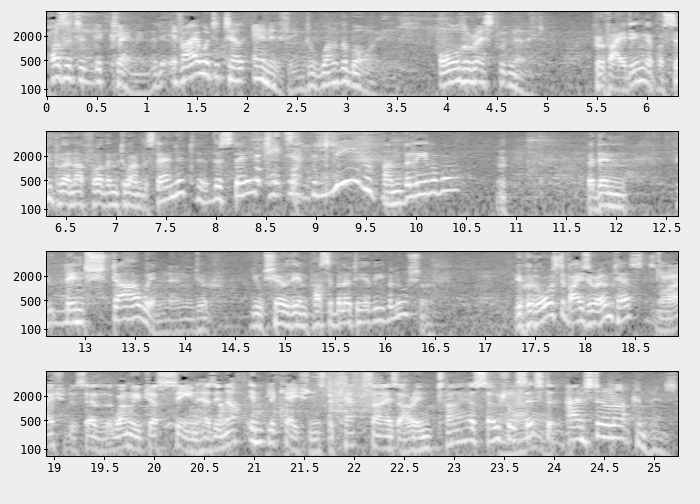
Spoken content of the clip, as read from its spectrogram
positively claiming that if I were to tell anything to one of the boys, all the rest would know it? Providing it was simple enough for them to understand it at this stage. But it's unbelievable. Unbelievable? Hmm. But then you lynch Darwin and you, you show the impossibility of evolution. You could always devise your own test. Oh, I should have said that the one we've just seen has enough implications to capsize our entire social ah. system. I'm still not convinced.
